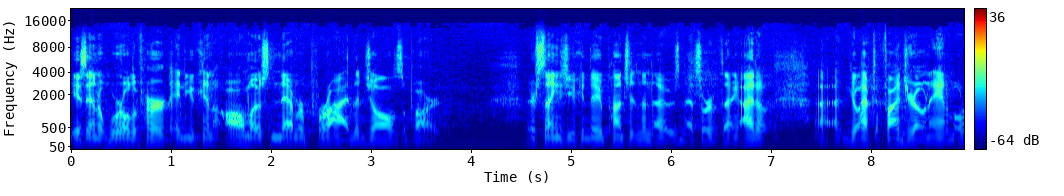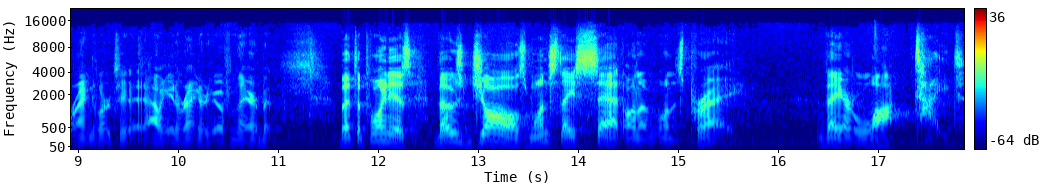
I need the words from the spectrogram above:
is in a world of hurt, and you can almost never pry the jaws apart. There's things you can do, punch it in the nose and that sort of thing. I don't. Uh, you'll have to find your own animal wrangler to alligator wrangler to go from there. But, but the point is, those jaws once they set on a, on its prey, they are locked tight.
